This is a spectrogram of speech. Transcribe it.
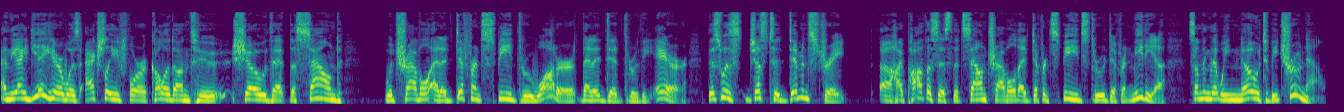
And the idea here was actually for Colladon to show that the sound would travel at a different speed through water than it did through the air. This was just to demonstrate a hypothesis that sound traveled at different speeds through different media, something that we know to be true now.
